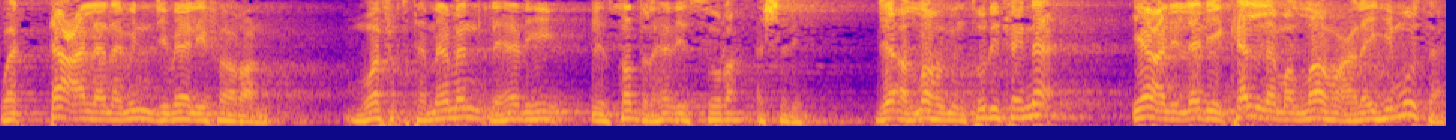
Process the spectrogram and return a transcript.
واستعلن من جبال فاران. موافق تماما لهذه لصدر هذه السورة الشريفة. جاء الله من طور سيناء يعني الذي كلم الله عليه موسى.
